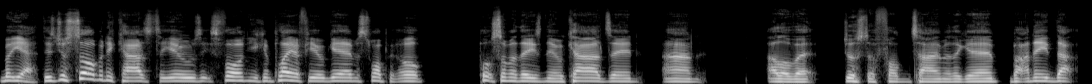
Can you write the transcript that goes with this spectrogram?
but yeah, there's just so many cards to use. It's fun. You can play a few games, swap it up, put some of these new cards in, and I love it. Just a fun time of the game. But I need that.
